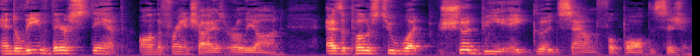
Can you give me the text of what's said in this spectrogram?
and to leave their stamp on the franchise early on as opposed to what should be a good sound football decision.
